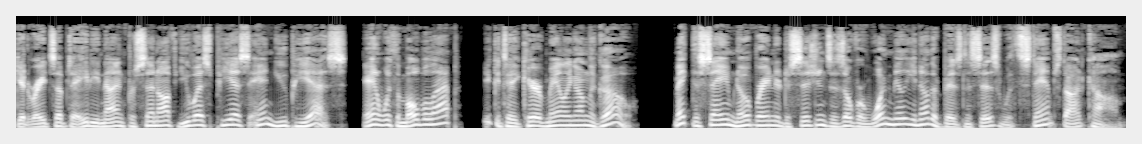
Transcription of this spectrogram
Get rates up to 89% off USPS and UPS. And with the mobile app, you can take care of mailing on the go. Make the same no brainer decisions as over 1 million other businesses with stamps.com.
